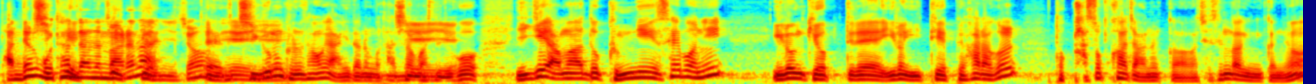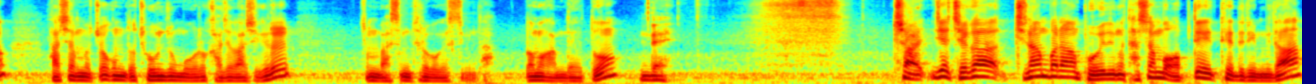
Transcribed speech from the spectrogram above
반등을 지- 못한다는 예, 말은 예, 아니죠. 예, 예, 지금은 예. 그런 상황이 아니다는 거 다시 한번 예, 말씀드리고 이게 아마도 금리 세 번이 이런 기업들의 이런 ETF 하락을 더 가속화하지 않을까 제 생각이니까요. 다시 한번 조금 더 좋은 종목으로 가져가시기를 좀 말씀드려보겠습니다. 넘어갑니다 또. 네. 자 이제 제가 지난번에 한번 보여드린 거 다시 한번 업데이트 해드립니다.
